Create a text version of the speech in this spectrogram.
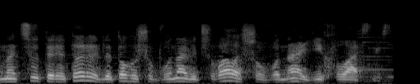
на цю територію для того, щоб вона відчувала, що вона їх власність.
